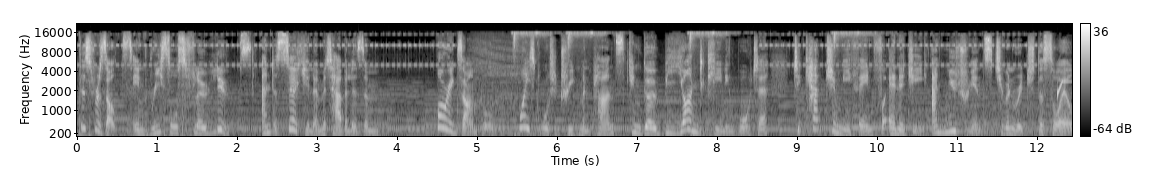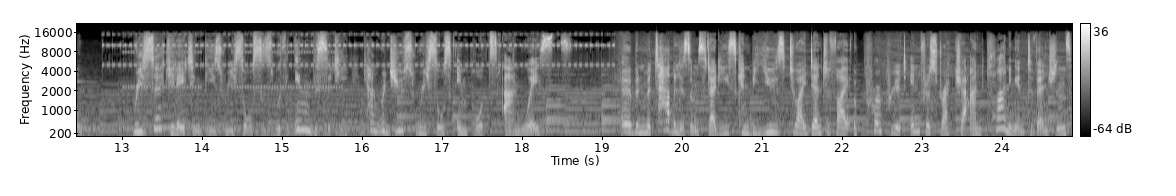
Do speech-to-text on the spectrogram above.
This results in resource flow loops and a circular metabolism. For example, wastewater treatment plants can go beyond cleaning water to capture methane for energy and nutrients to enrich the soil. Recirculating these resources within the city can reduce resource imports and wastes. Urban metabolism studies can be used to identify appropriate infrastructure and planning interventions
